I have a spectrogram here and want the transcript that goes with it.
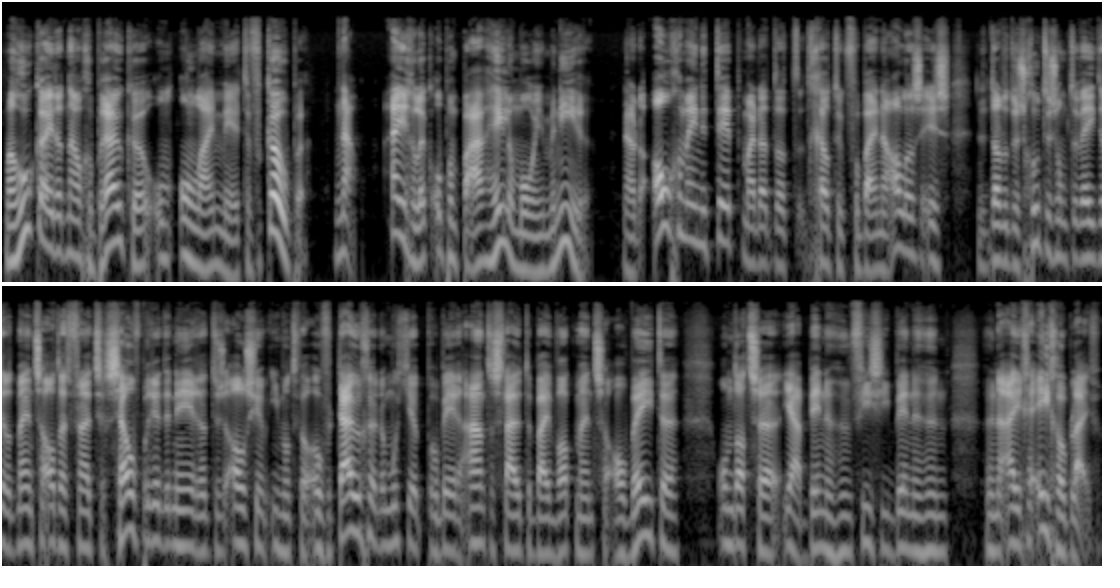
Maar hoe kan je dat nou gebruiken om online meer te verkopen? Nou, eigenlijk op een paar hele mooie manieren. Nou, de algemene tip, maar dat, dat geldt natuurlijk voor bijna alles, is dat het dus goed is om te weten dat mensen altijd vanuit zichzelf redeneren. Dus als je iemand wil overtuigen, dan moet je proberen aan te sluiten bij wat mensen al weten, omdat ze ja, binnen hun visie, binnen hun, hun eigen ego blijven.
